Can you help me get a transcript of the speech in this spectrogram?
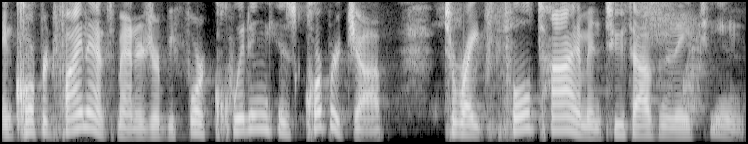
and corporate finance manager before quitting his corporate job to write full time in 2018.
